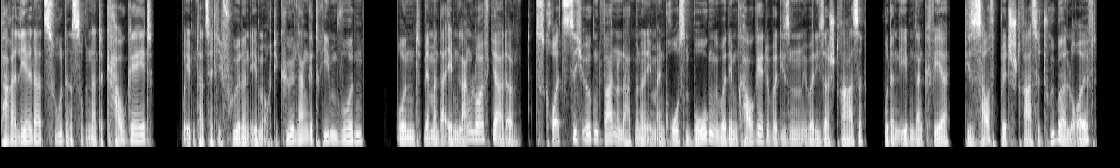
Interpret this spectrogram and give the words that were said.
parallel dazu das sogenannte Cowgate, wo eben tatsächlich früher dann eben auch die Kühe lang getrieben wurden. Und wenn man da eben langläuft, ja, da, das kreuzt sich irgendwann und da hat man dann eben einen großen Bogen über dem Cowgate, über, diesen, über dieser Straße, wo dann eben dann quer diese Southbridge Straße drüber läuft.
